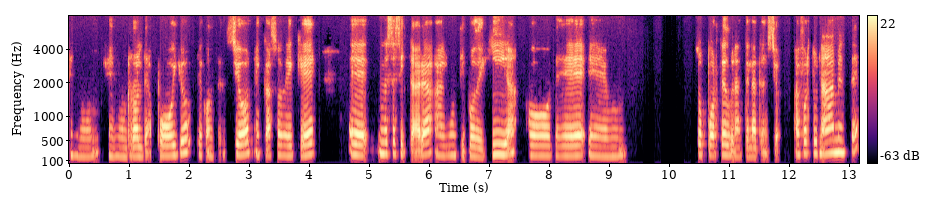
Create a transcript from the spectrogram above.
en, un, rol de apoyo, de contención, en caso de que eh, necesitara algún tipo de guía o de em, soporte durante la atención. Afortunadamente,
